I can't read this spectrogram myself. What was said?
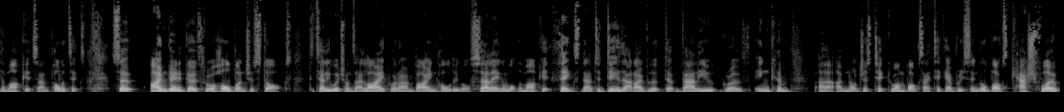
the markets and politics. So I'm going to go through a whole bunch of stocks to tell you which ones I like, what I'm buying, holding, or selling, and what the market thinks. Now, to do that, I've looked at value, growth, income. Uh, I've not just ticked one box, I tick every single box. Cash flow,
